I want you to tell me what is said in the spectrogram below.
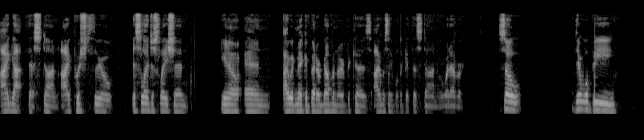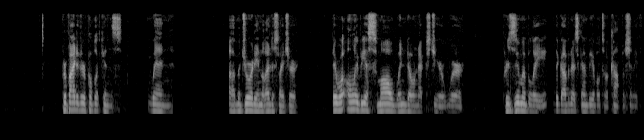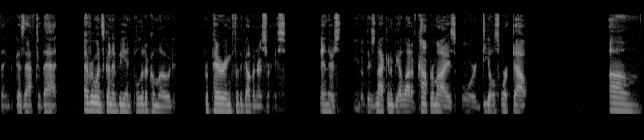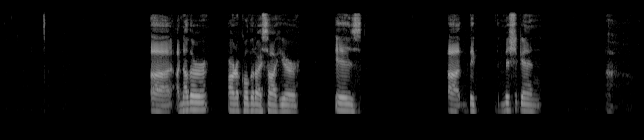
I got this done. I pushed through this legislation, you know, and I would make a better governor because I was able to get this done or whatever. So there will be, provided the Republicans win a majority in the legislature, there will only be a small window next year where presumably the governor is going to be able to accomplish anything because after that, everyone's going to be in political mode preparing for the governor's race. And there's you know, there's not going to be a lot of compromise or deals worked out. Um, uh, another article that I saw here is uh, they Michigan. Uh,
